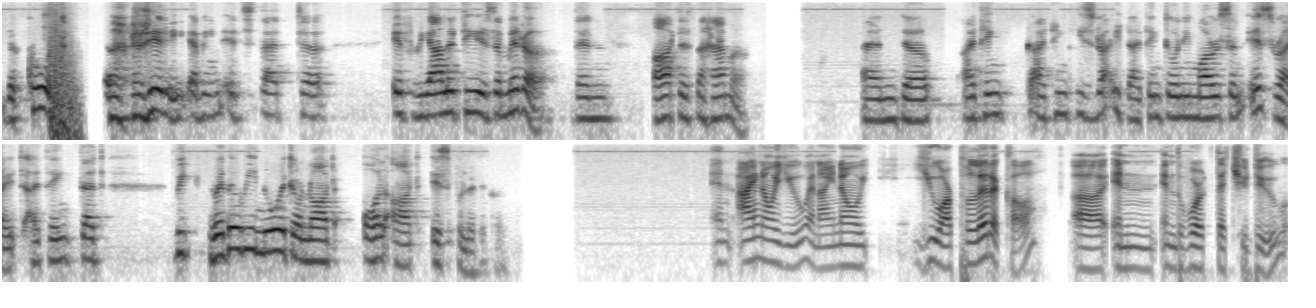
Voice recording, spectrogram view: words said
the quote. Really, I mean, it's that uh, if reality is a mirror, then art is the hammer. And uh, I think I think he's right. I think Toni Morrison is right. I think that we, whether we know it or not, all art is political. And I know you, and I know you are political uh, in in the work that you do,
